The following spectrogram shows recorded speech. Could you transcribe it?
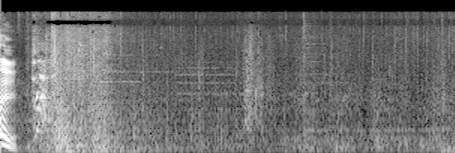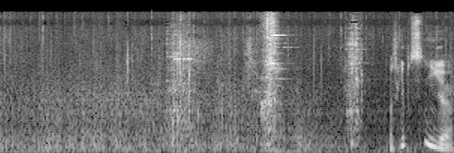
Hey! Was gibt's denn hier?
